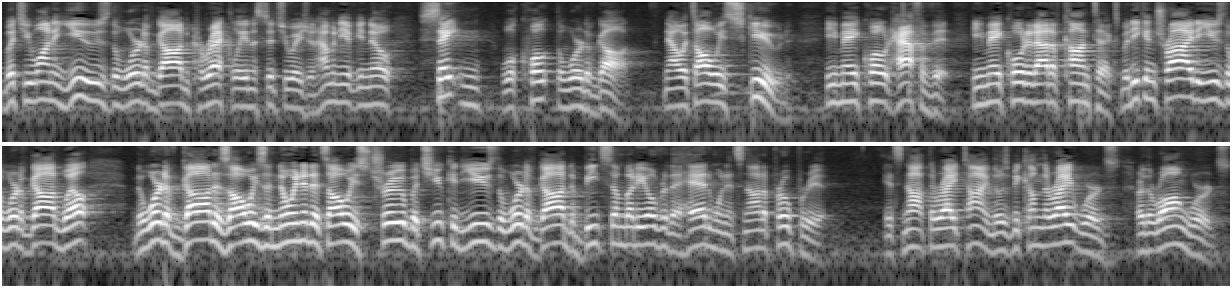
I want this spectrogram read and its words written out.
but you want to use the Word of God correctly in a situation. How many of you know Satan will quote the Word of God? Now, it's always skewed. He may quote half of it, he may quote it out of context, but he can try to use the Word of God. Well, the Word of God is always anointed, it's always true, but you could use the Word of God to beat somebody over the head when it's not appropriate. It's not the right time. Those become the right words or the wrong words.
